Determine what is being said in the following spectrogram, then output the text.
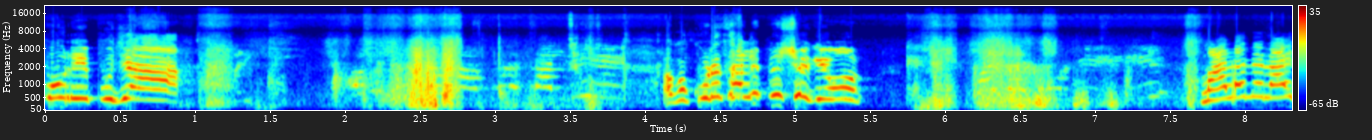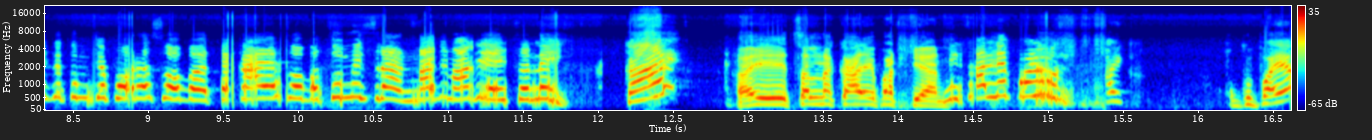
पुरी पूजा. अगं कुठे चालली पिशवी घेऊन? मला नाही राहायचं तुमच्या पोरासोबत. त्या काळ्यासोबत तुम्हीच राहा. माझ्या मागे यायचं नाही. काय? अय चल ना काळे पाटक्यान. मी चालले पळून. ऐक. अगो बाया.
